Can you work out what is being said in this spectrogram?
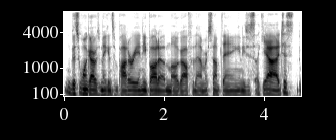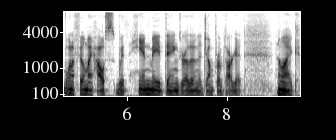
this one guy was making some pottery and he bought a mug off of them or something and he's just like yeah i just want to fill my house with handmade things rather than the junk from target. And i'm like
